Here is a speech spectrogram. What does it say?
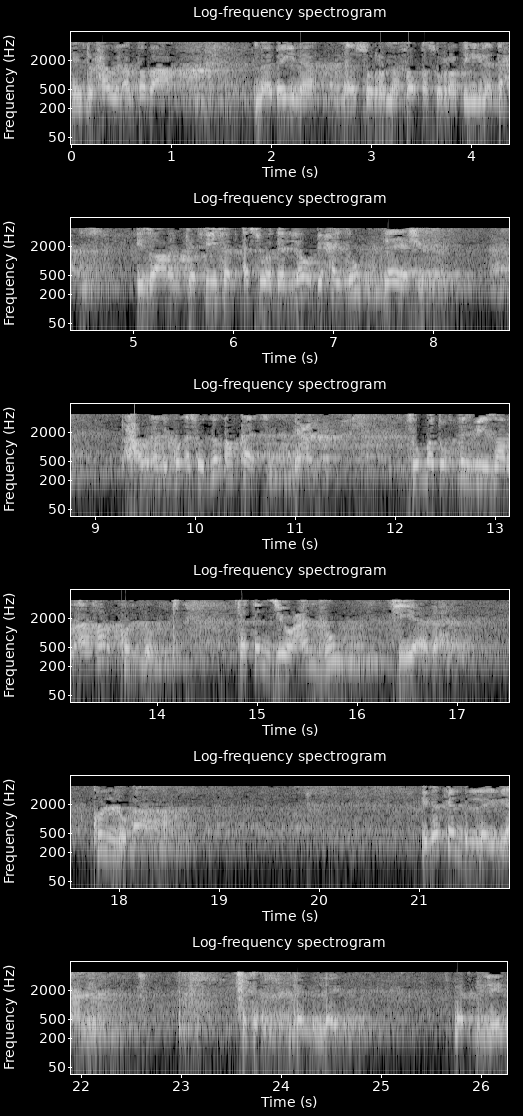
يعني تحاول أن تضع ما بين سر ما فوق سرته إلى تحت إزارا كثيفا أسود اللون بحيث لا يشف. تحاول أن يكون أسود اللون أو قاسي يعني. ثم تغطيه بإزار آخر كله. فتنزع عنه ثيابه. كلها. إذا كان بالليل يعني كان بالليل مات بالليل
